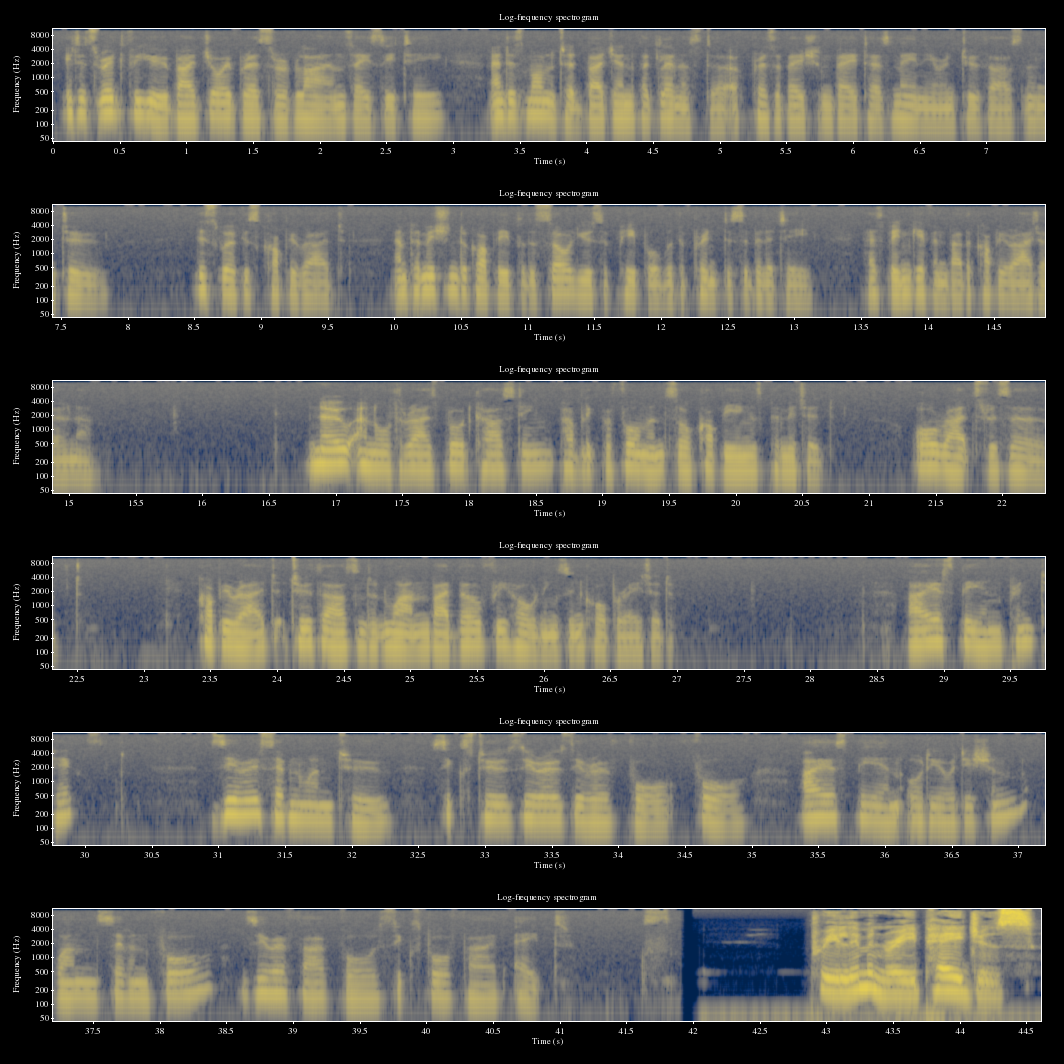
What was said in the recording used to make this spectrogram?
It is read for you by Joy Bresser of Lyons, ACT, and is monitored by Jennifer Glenister of Preservation Bay, Tasmania in 2002. This work is copyright, and permission to copy for the sole use of people with a print disability has been given by the copyright owner. No unauthorized broadcasting, public performance, or copying is permitted. All rights reserved. Copyright 2001 by Belfry Holdings Incorporated. ISBN print text 0712 620044 ISBN audio edition 1740546458. Preliminary pages.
